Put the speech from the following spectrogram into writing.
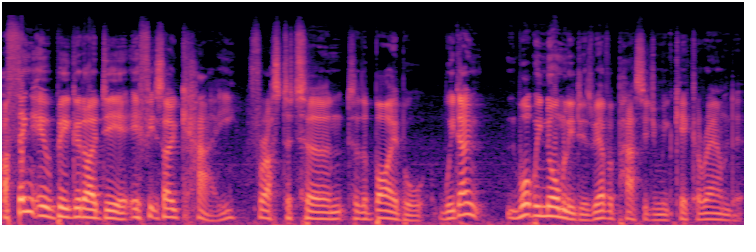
I think it would be a good idea if it's okay for us to turn to the Bible. We don't. What we normally do is we have a passage and we kick around it.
